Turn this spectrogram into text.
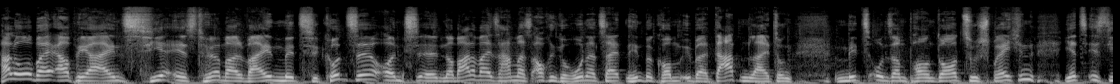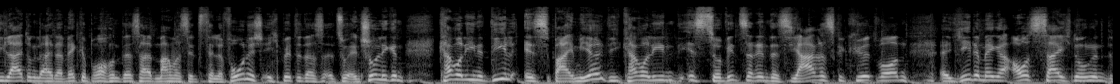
Hallo bei RPA1, hier ist Hör mal Wein mit Kunze und äh, normalerweise haben wir es auch in Corona-Zeiten hinbekommen, über Datenleitung mit unserem Pendant zu sprechen. Jetzt ist die Leitung leider weggebrochen, deshalb machen wir es jetzt telefonisch. Ich bitte das äh, zu entschuldigen. Caroline Diel ist bei mir. Die Caroline ist zur Winzerin des Jahres gekürt worden. Äh, jede Menge Auszeichnungen.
